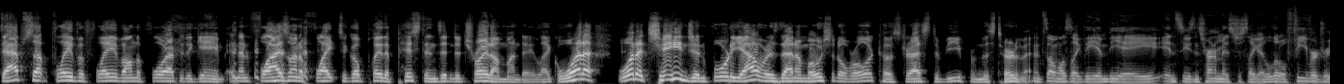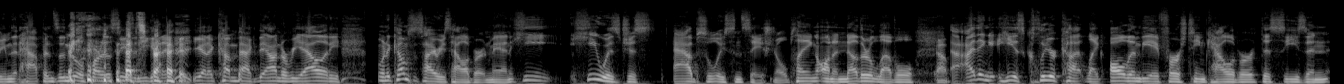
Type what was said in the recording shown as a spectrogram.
daps up Flava Flav on the floor after the game, and then flies on a flight to go play the Pistons in Detroit on Monday. Like what a what a change in 40 hours that emotional roller coaster has to be from this tournament. It's almost like the NBA in season tournament is just like a little fever dream that happens in the middle part of the season. you gotta right. you gotta come back down to reality. When it comes to Tyrese Haliburton, man, he he was just absolutely sensational, playing on another level. Yep. I think he is clear cut, like all NBA first team caliber this season.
